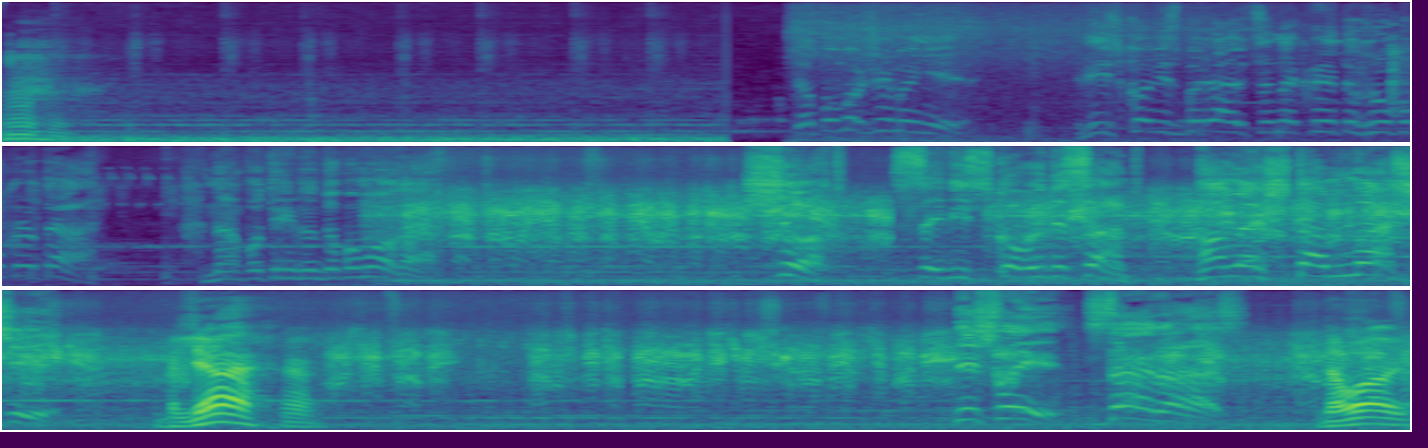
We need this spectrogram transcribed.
Угу. Допоможи мені! Військові збираються накрити групу крота. Нам потрібна допомога. Чорт! Це військовий десант! Але ж там наші! Бляха. Пішли! Зараз! Давай.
